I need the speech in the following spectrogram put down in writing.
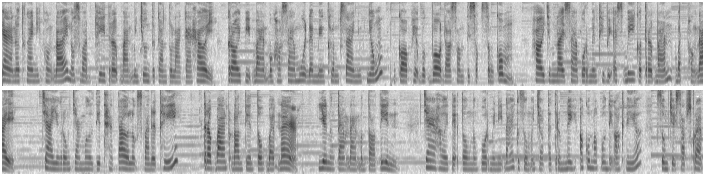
ចានៅថ្ងៃនេះផងដែរលោកសវត្ថធីត្រូវបានបញ្ជូនទៅកាន់តុលាការហើយ ក្រោយពីបានបង្ហោះសារមួយដែលមានខ្លឹមសារញុះញង់ក៏ភាពវឹកវរដល់សន្តិសុខសង្គមហើយចំណែកសារព័ត៌មាន TVSB ក៏ត្រូវបានបិទផងដែរចាយើងរងចាំមើលទៀតថាតើលោកស្វានរិទ្ធីត្រូវបានផ្ដន់ទានទោសបែបណា យើងនឹងតាមដានបន្តទៀតចាហើយតកតងនឹងព័ត៌មាននេះដែរក៏សូមអញ្ជើញតែត្រឹមនេះអរគុណបងប្អូនទាំងអស់គ្នាសូមចុច Subscribe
